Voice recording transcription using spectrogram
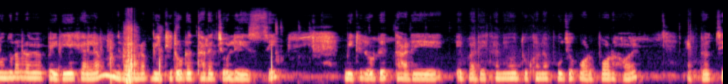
বন্ধুরা আমরা এবার বেরিয়ে গেলাম, এবার আমরা বিটি রোডের ধারে চলে এসেছি। বিটি রোডের ধারে এবার এখানেও দুখানা পুজো পরপর হয়। একটা হচ্ছে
